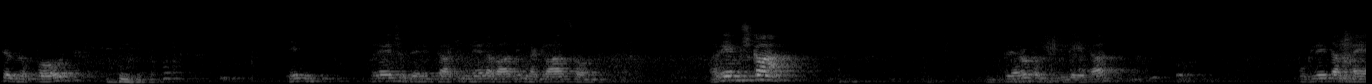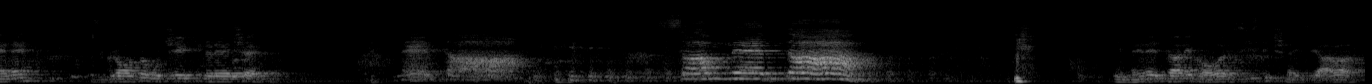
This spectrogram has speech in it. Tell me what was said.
temnopolt in reče z enim takim nenavadnim naglasom, Remška! Pero ga pogleda, pogleda mene z grozo v očeh in reče, ne da, sam ne da. In mene je ta njegova rasistična izjava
